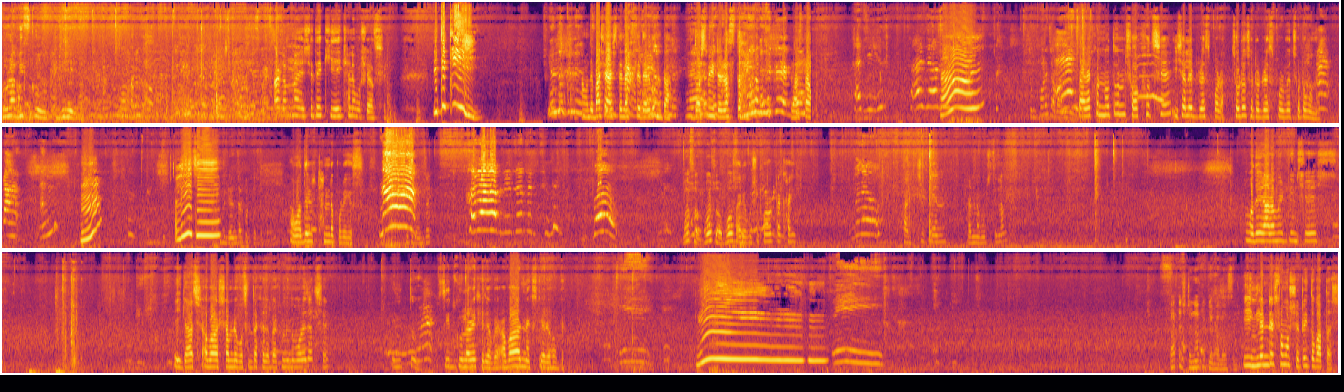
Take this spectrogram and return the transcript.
গোড়া বিস্কুট দিয়ে। আর আমরা এসে দেখি এইখানে বসে আছে। এটা কি? আমাদের বাসায় আসতে লাগছে দেড় ঘণ্টা, দশ মিনিটের রাস্তা। রাস্তা। তার এখন নতুন শখ হচ্ছে ইশালের ড্রেস পরা। ছোট ছোট ড্রেস পরবে ছোট বোনে হুম? লিচি আমাদের ঠান্ডা পড়ে গেছে। বসো বসো বসো। বাইরে বসে পরোটা খাই। আর চিকেন রান্না করছিলাম। আমাদের আরামের দিন শেষ। এই গাছ আবার সামনে বছর দেখা যাবে এখন কিন্তু মরে যাচ্ছে। কিন্তু সিটগুলা রেখে যাবে আবার নেক্সট ইয়ারে হবে। বাতাসটা না থাকলে ভালো আছে। ইংল্যান্ডের সমস্যাটাই তো বাতাস।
